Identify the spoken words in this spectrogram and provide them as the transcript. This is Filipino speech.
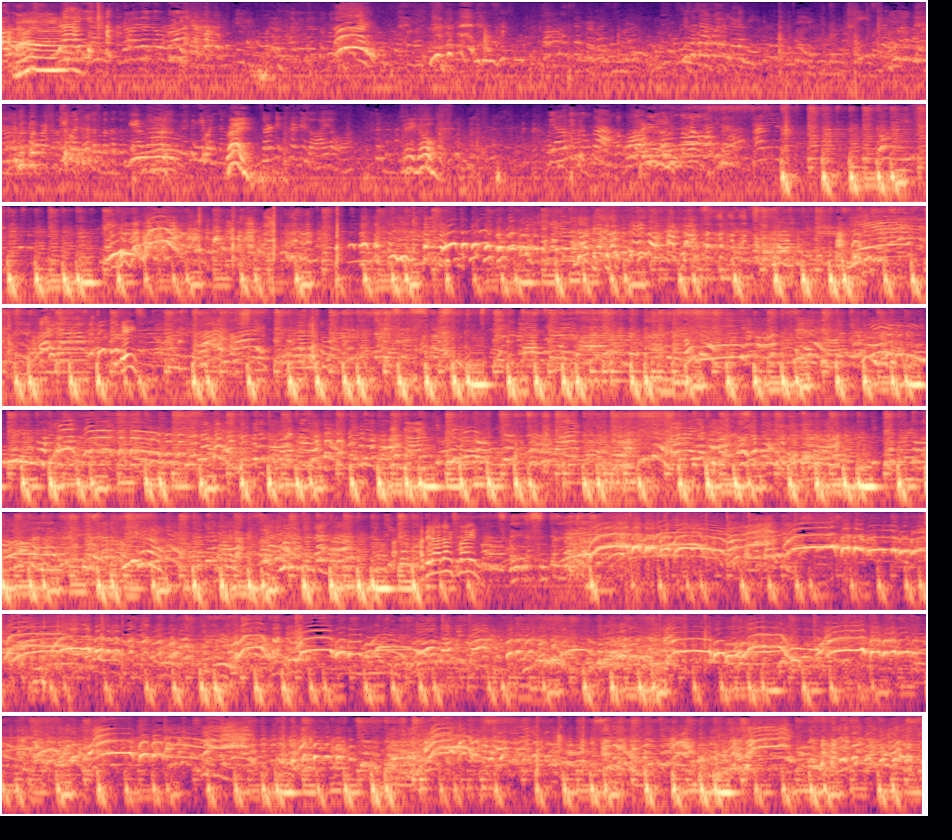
Ryan. Ulit kami? Di ba dapat Game na! Ryan. Certain, certain lo, ayaw oh. Okay, go. Uy, Arwin, nung ka. Arwin, na ka. Atila lang, smile.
